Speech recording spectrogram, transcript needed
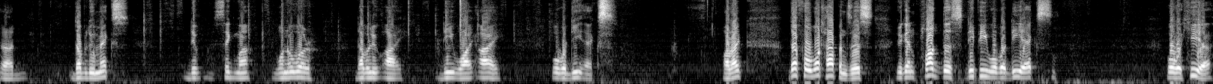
uh, w mix sigma 1 over wi dyi over dx alright. Therefore what happens is you can plug this dp over dx over here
